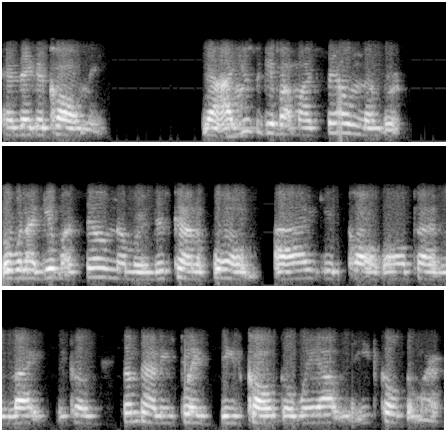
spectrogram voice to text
and they could call me. Now, I uh-huh. used to give out my cell number, but when I give my cell number in this kind of form, I get calls all times of night because sometimes these places, these calls go way out in the East Coast somewhere.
